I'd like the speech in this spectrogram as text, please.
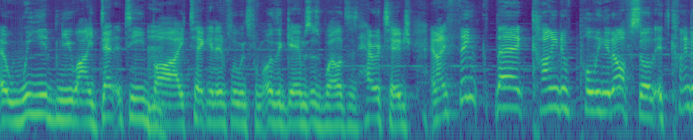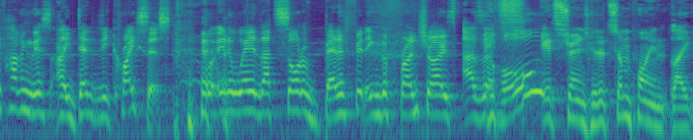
a weird new identity Mm. by taking influence from other games as well as its heritage. And I think they're kind of pulling it off, so it's kind of having this identity crisis, but in a way that's sort of benefiting the franchise as a It's, whole. it's strange because at some point, like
